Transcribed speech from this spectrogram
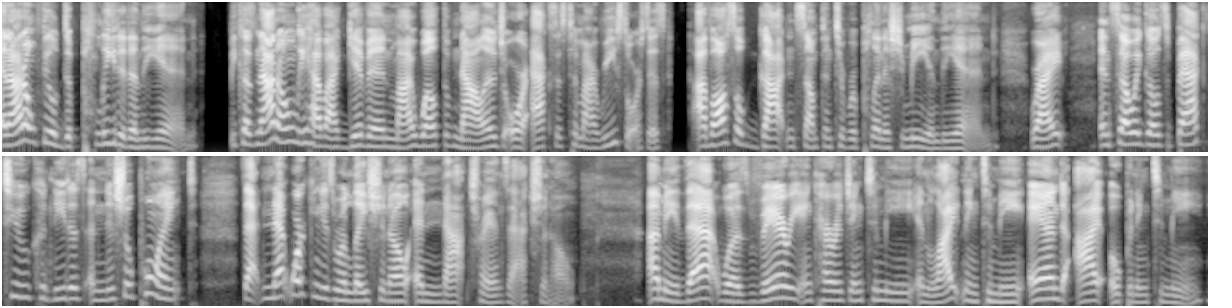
And I don't feel depleted in the end because not only have I given my wealth of knowledge or access to my resources, I've also gotten something to replenish me in the end, right? And so it goes back to Kanita's initial point that networking is relational and not transactional. I mean, that was very encouraging to me, enlightening to me, and eye opening to me.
